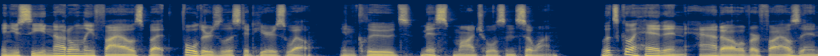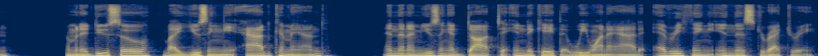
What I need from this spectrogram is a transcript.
And you see not only files, but folders listed here as well, includes, misc, modules, and so on. Let's go ahead and add all of our files in. I'm going to do so by using the add command, and then I'm using a dot to indicate that we want to add everything in this directory.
